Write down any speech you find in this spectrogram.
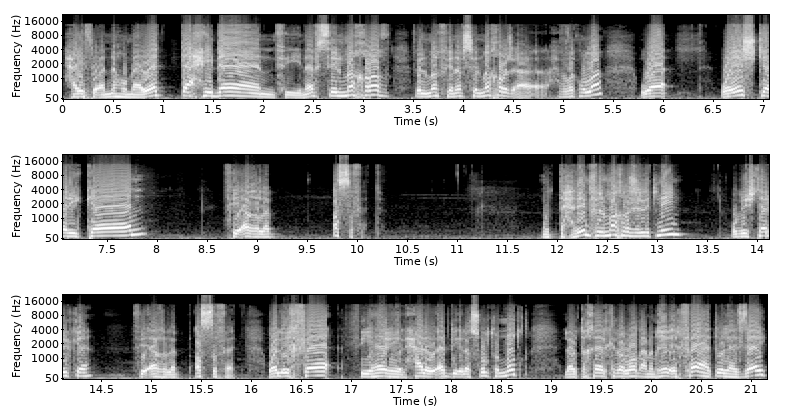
حيث أنهما يتحدان في نفس المخرج في في نفس المخرج آه، حفظكم الله و ويشتركان في أغلب الصفات. متحدين في المخرج الاثنين وبيشتركا في أغلب الصفات. والإخفاء في هذه الحالة يؤدي إلى سلطة النطق. لو تخيل كده الوضع من غير إخفاء هتقولها إزاي؟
